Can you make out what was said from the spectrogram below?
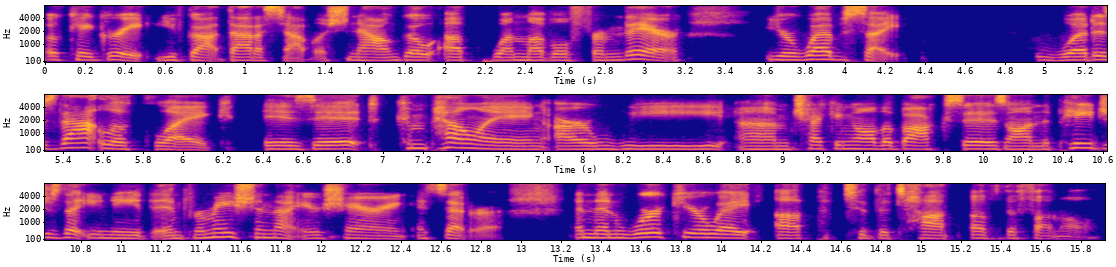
Okay, great. You've got that established. Now go up one level from there. Your website what does that look like? Is it compelling? Are we um, checking all the boxes on the pages that you need, the information that you're sharing, et cetera? And then work your way up to the top of the funnel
